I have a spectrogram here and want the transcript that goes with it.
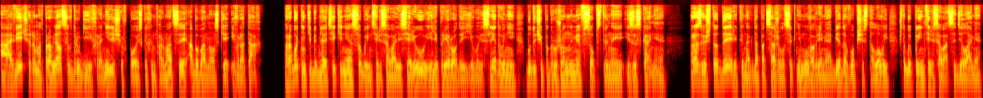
а вечером отправлялся в другие хранилища в поисках информации об Обоноске и вратах. Работники библиотеки не особо интересовались Рю или природой его исследований, будучи погруженными в собственные изыскания – Разве что Дерек иногда подсаживался к нему во время обеда в общей столовой, чтобы поинтересоваться делами.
